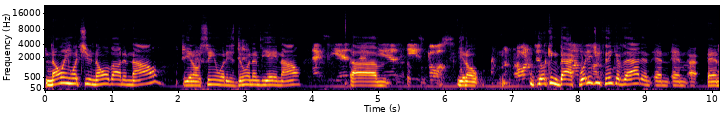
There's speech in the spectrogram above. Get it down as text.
knowing what you know about him now, you know, seeing what he's doing NBA now. Um, You know, looking back, what did you think of that, and and and uh, and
